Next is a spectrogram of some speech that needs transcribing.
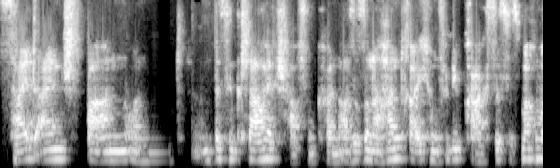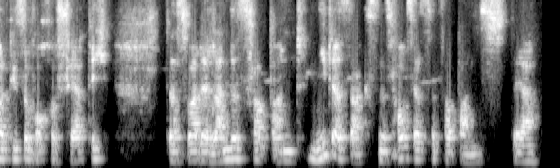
Zeit einsparen und ein bisschen Klarheit schaffen können. Also so eine Handreichung für die Praxis. Das machen wir diese Woche fertig. Das war der Landesverband Niedersachsen des Hausärzteverbands, der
